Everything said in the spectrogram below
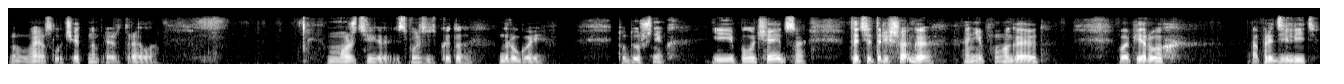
Ну, в моем случае это, например, Trello. Можете использовать какой-то другой тудушник. И получается, вот эти три шага, они помогают, во-первых, определить,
